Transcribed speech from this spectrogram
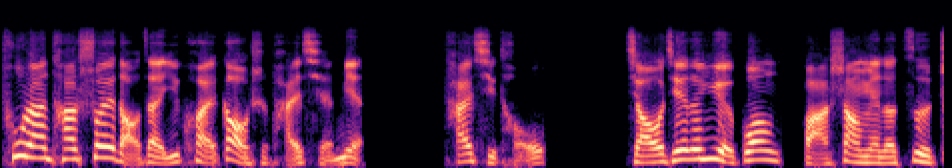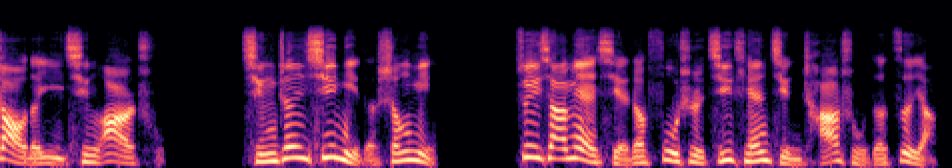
突然，他摔倒在一块告示牌前面，抬起头。皎洁的月光把上面的字照得一清二楚，请珍惜你的生命。最下面写着富士吉田警察署的字样。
